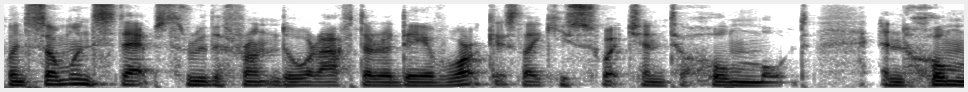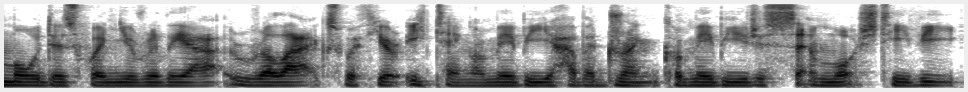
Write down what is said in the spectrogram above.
when someone steps through the front door after a day of work, it's like you switch into home mode. And home mode is when you really relax with your eating, or maybe you have a drink, or maybe you just sit and watch TV.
